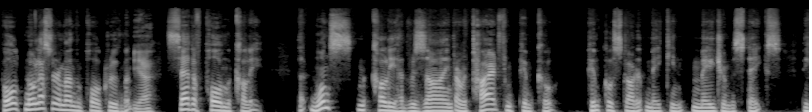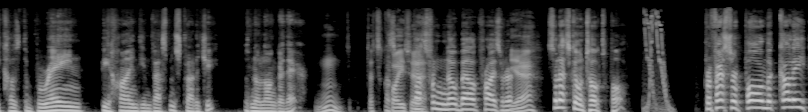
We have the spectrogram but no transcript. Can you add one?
Paul, no less a man than Paul Krugman, Yeah. said of Paul McCulley that once McCulley had resigned or retired from PIMCO, PIMCO started making major mistakes because the brain behind the investment strategy was no longer there. Mm, that's That's, quite a. that's from the Nobel Prize winner. yeah. So let's go and talk to Paul. Professor Paul McCulley.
